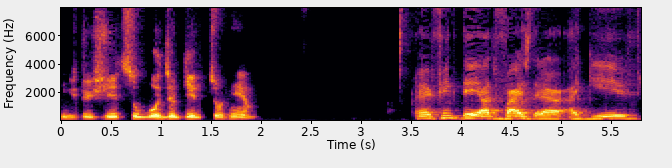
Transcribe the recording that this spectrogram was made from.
in Jiu-Jitsu, would you give to him? I think the advice that I give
